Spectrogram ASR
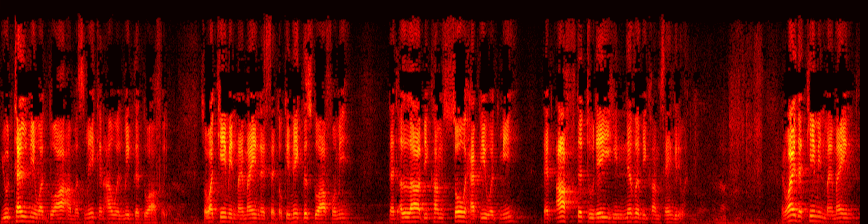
you tell me what dua I must make and I will make that dua for you. So what came in my mind, I said, okay, make this dua for me that Allah becomes so happy with me that after today He never becomes angry with me. And why that came in my mind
